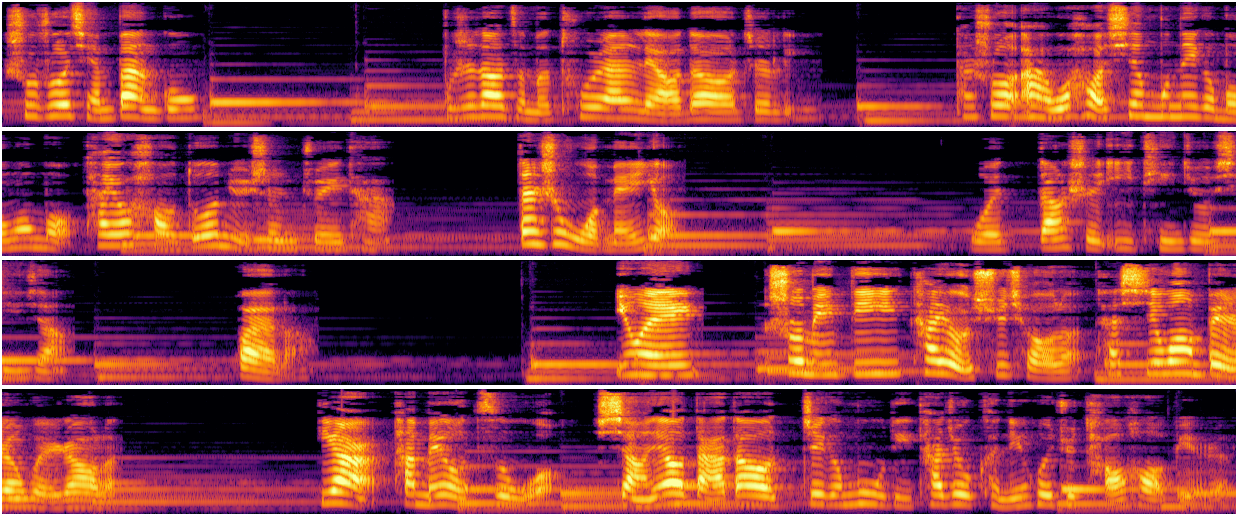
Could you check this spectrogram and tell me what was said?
书桌前办公。不知道怎么突然聊到这里，他说啊，我好羡慕那个某某某，他有好多女生追他，但是我没有。我当时一听就心想，坏了，因为说明第一他有需求了，他希望被人围绕了；第二他没有自我，想要达到这个目的，他就肯定会去讨好别人，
